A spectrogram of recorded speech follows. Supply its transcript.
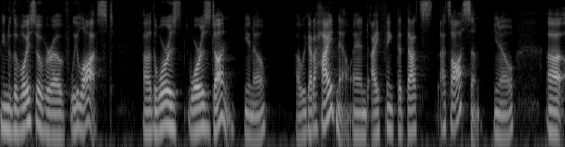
You know, the voiceover of "We lost, uh, the war is war is done." You know, uh, we got to hide now, and I think that that's that's awesome. You know, uh,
